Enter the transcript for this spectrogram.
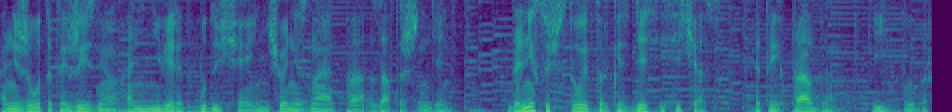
Они живут этой жизнью, они не верят в будущее и ничего не знают про завтрашний день. Для них существует только здесь и сейчас. Это их правда и их выбор.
